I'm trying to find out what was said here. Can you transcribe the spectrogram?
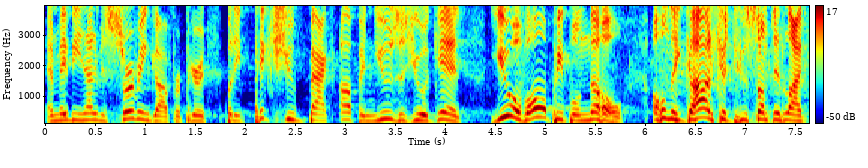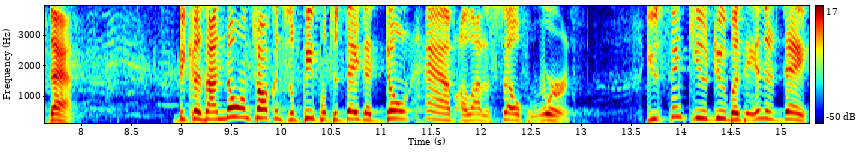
and maybe not even serving God for a period, but he picks you back up and uses you again. You of all people know only God could do something like that because I know I'm talking to some people today that don't have a lot of self worth. You think you do, but at the end of the day,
